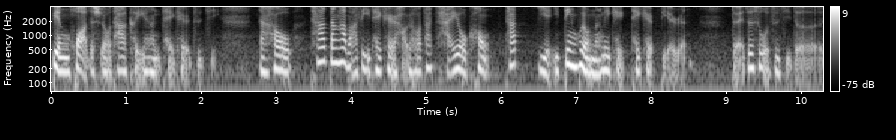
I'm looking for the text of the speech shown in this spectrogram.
变化的时候，他可以很 take care 自己。然后他当他把自己 take care 好以后，他才有空，他也一定会有能力可以 take care 别人。对，这是我自己的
